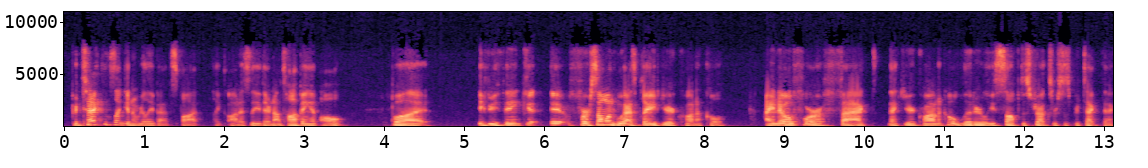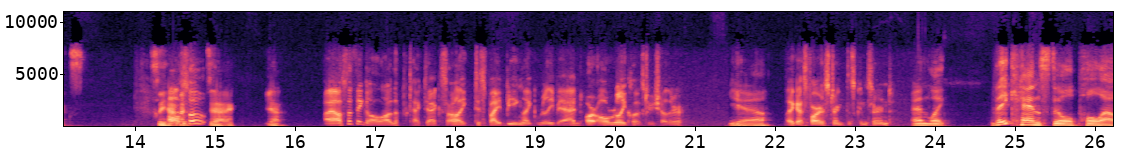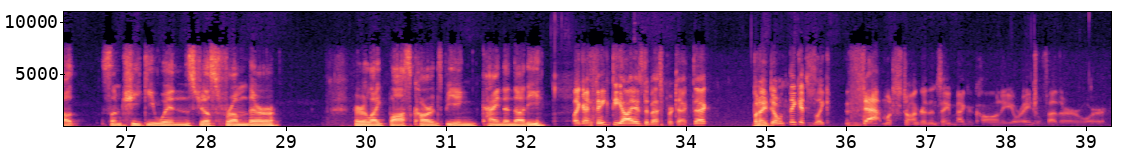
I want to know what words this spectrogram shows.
protect is like in a really bad spot like honestly they're not topping at all but if you think it, for someone who has played gear chronicle i know for a fact that gear chronicle literally self-destructs versus protect decks so you have Also- a deck yeah I also think a lot of the protect decks are like, despite being like really bad, are all really close to each other. Yeah. Like as far as strength is concerned. And like they can still pull out some cheeky wins just from their her like boss cards being kind of nutty. Like I think DI is the best protect deck, but Hmm. I don't think it's like that much stronger than say Mega Colony or Angel Feather or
